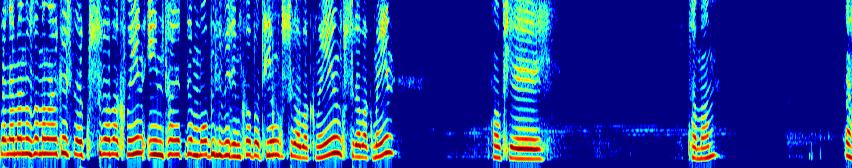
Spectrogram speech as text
Ben hemen o zaman arkadaşlar kusura bakmayın. İnternette mobil verim kapatayım. Kusura bakmayın. Kusura bakmayın. Okey. Tamam. Heh.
